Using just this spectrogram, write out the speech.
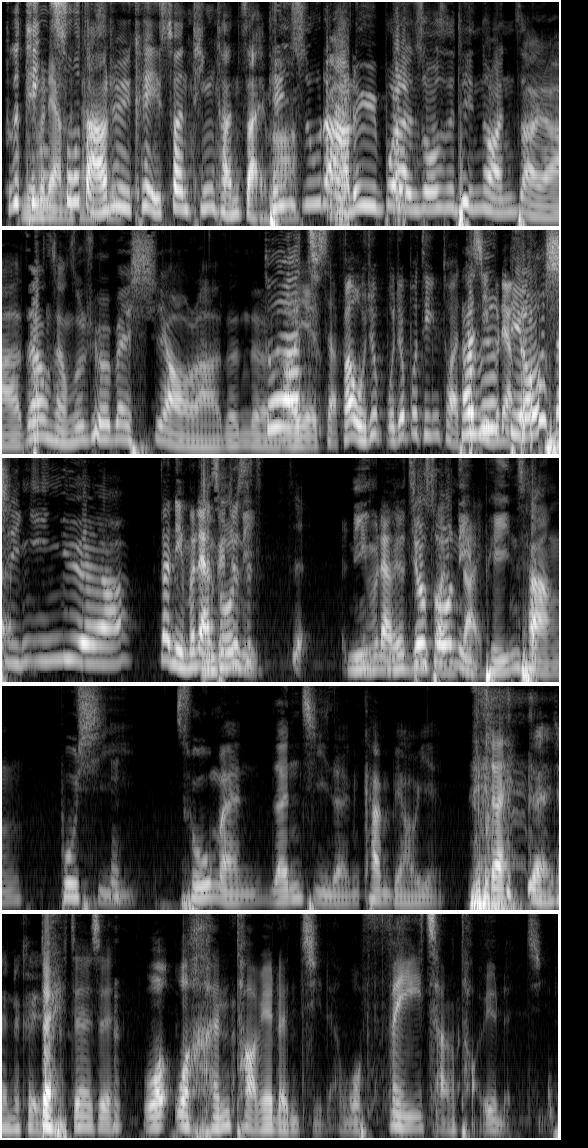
不是听苏打绿可以算听团仔吗？听苏打绿不能说是听团仔啊，这样讲出去会被笑啦，真的。对啊啊，也是，反正我就我就不听团，它是流，行音乐啊。那你们两个就是你你们两个你就说你平常不喜出门人挤人看表演，对，这样就可以。，对，真的是我我很讨厌人挤人，我非常讨厌人挤人。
